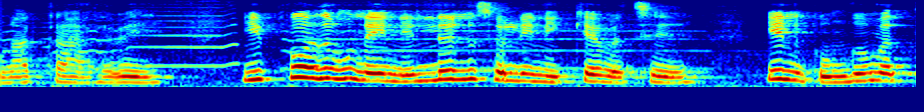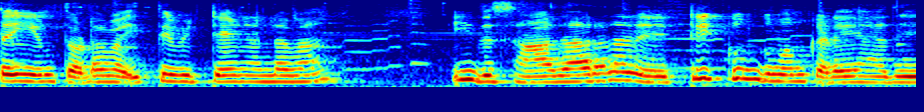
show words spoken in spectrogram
உனக்காகவே இப்போது உன்னை நில்லுன்னு சொல்லி நிக்க வச்சு என் குங்குமத்தையும் தொட வைத்து விட்டேன் அல்லவா? இது சாதாரண வெற்றி குங்குமம் கிடையாது.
